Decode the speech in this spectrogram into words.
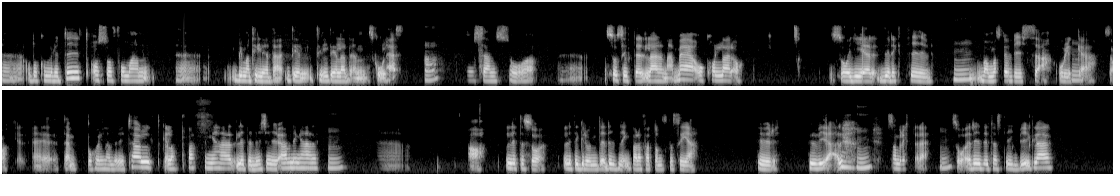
Eh, och då kommer du dit och så får man, eh, blir man tilldelad, del, tilldelad en skolhäst. Ja. Och sen så, så sitter lärarna med och kollar och så ger direktiv Mm. vad man ska visa olika saker. Eh, temposkillnader i tölt, galopppassningar, lite dressyrövningar. Mm. Ja, lite så, lite grundridning bara för att de ska se hur, hur vi är Mm. som ryttare. Mm. Så rid utan stigbyglar,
